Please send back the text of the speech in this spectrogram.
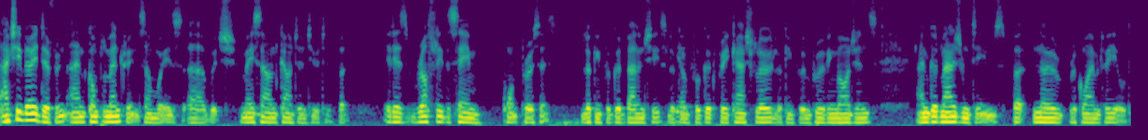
Actually, very different and complementary in some ways, uh, which may sound counterintuitive, but it is roughly the same quant process looking for good balance sheets, looking Yep. for good free cash flow, looking for improving margins, and good management teams, but no requirement for yield.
